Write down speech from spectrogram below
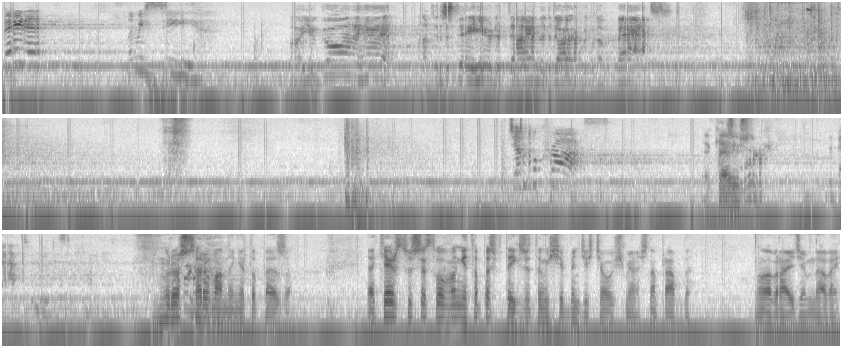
Made it! Let me see. Oh, you go on ahead. I'll just stay here to die in the dark with the bats. Ja już... Rozczarowany nietoperze. Jak ja już słyszę słowo nietoperz w tej grze, to mi się będzie chciało śmiać, naprawdę. No dobra, idziemy dalej.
